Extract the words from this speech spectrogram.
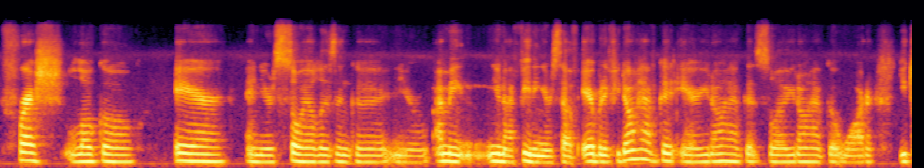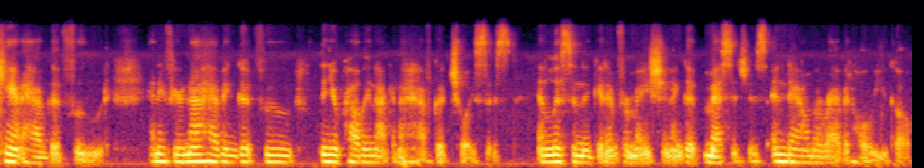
fresh, local air and your soil isn't good, and you're, I mean, you're not feeding yourself air, but if you don't have good air, you don't have good soil, you don't have good water, you can't have good food. And if you're not having good food, then you're probably not going to have good choices and listen to good information and good messages, and down the rabbit hole you go.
